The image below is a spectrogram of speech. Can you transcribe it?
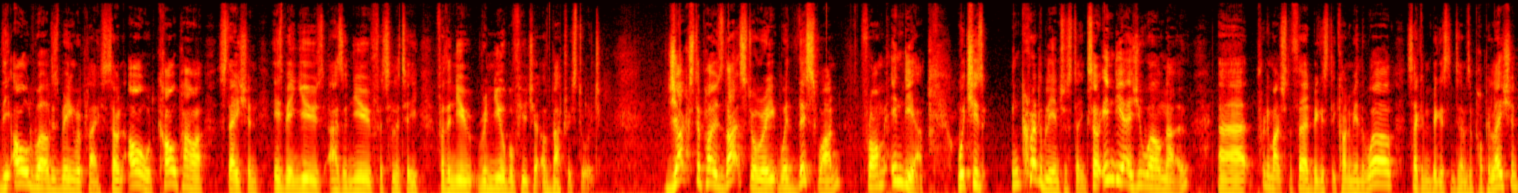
the old world is being replaced. So an old coal power station is being used as a new facility for the new renewable future of battery storage. Juxtapose that story with this one from India, which is incredibly interesting. So India, as you well know, uh, pretty much the third biggest economy in the world, second biggest in terms of population,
